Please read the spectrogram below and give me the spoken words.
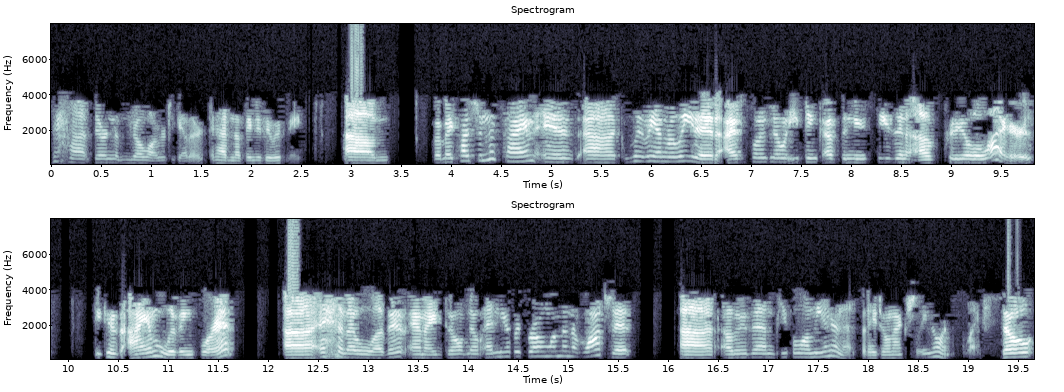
they're no longer together. It had nothing to do with me. Um, but my question this time is uh, completely unrelated. I just want to know what you think of the new season of Pretty Little Liars because I am living for it uh, and I love it, and I don't know any other grown women that watch it uh, other than people on the internet that I don't actually know in life. So,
